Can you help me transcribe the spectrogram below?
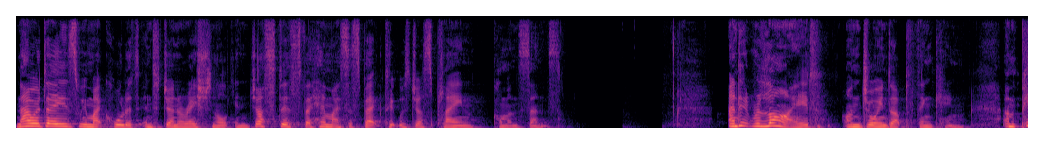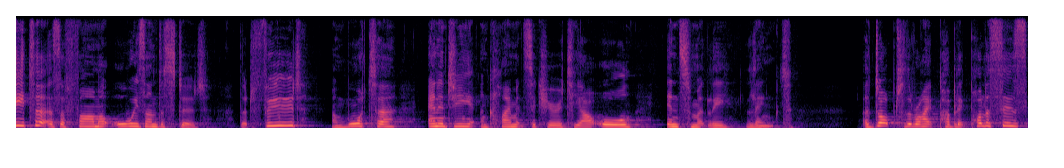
Nowadays, we might call it intergenerational injustice. For him, I suspect it was just plain common sense. And it relied on joined up thinking. And Peter, as a farmer, always understood that food and water energy and climate security are all intimately linked. Adopt the right public policies,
